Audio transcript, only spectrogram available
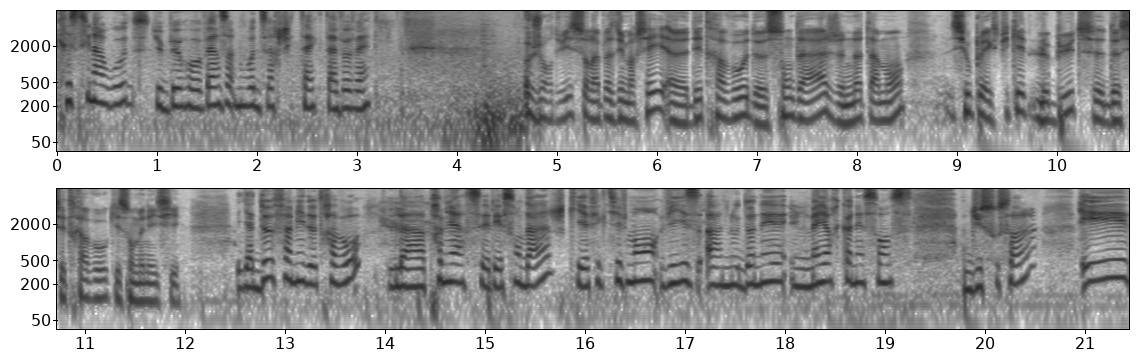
Christina Woods du bureau Verzon Woods Architecte à Vevey. Aujourd'hui, sur la place du marché, euh, des travaux de sondage notamment. Si vous pouvez expliquer le but de ces travaux qui sont menés ici. Il y a deux familles de travaux. La première, c'est les sondages qui effectivement visent à nous donner une meilleure connaissance du sous-sol et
